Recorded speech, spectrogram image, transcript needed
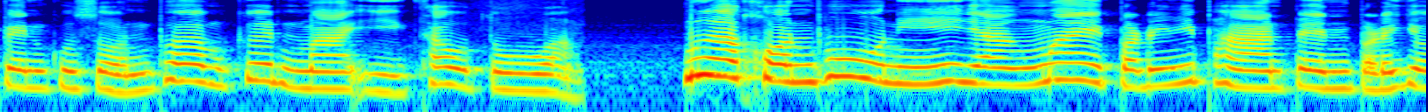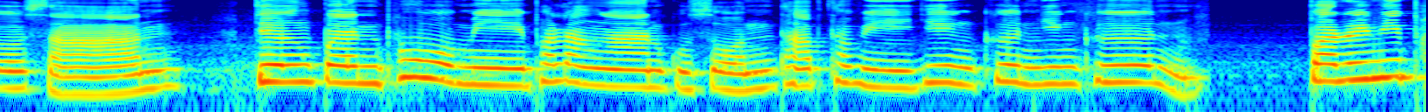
เป็นกุศลเพิ่มขึ้นมาอีกเท่าตัว เมื่อคนผู้นี้ยังไม่ปรินิพานเป็นปริโยสารจึงเป็นผู้มีพลังงานกุศลทับทวียิ่งขึ้นยิ่งขึ้น ปรินิพ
